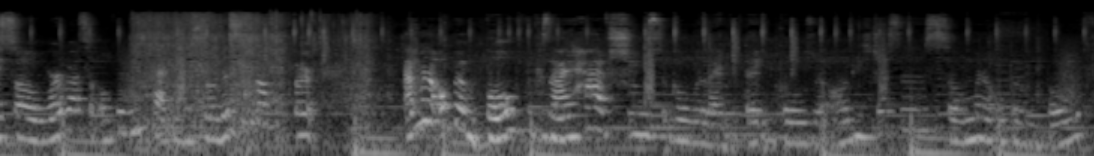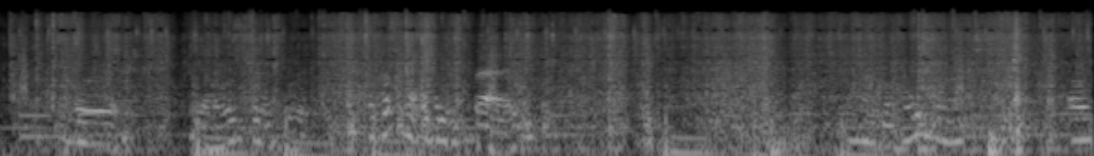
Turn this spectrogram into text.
Okay, so we're about to open these packages. So this is the first. I'm gonna open both because I have shoes to go with like that goes with all these dresses. So I'm gonna open both. But yeah, let's get into it. So first I'm gonna open this bag. It has a whole bunch of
